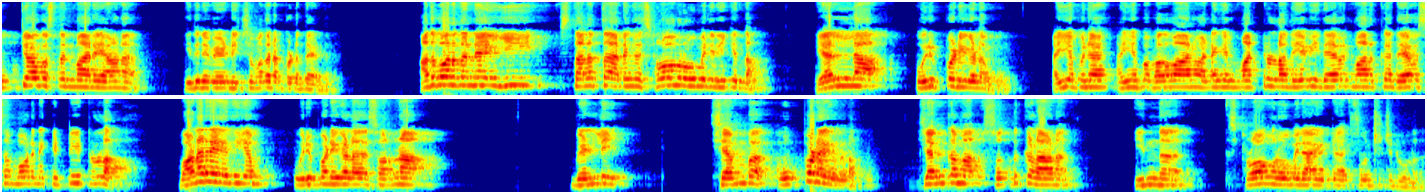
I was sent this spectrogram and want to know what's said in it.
ഉദ്യോഗസ്ഥന്മാരെയാണ് ഇതിനു വേണ്ടി ചുമതലപ്പെടുത്തേണ്ടത്. അതുപോലെ തന്നെ ഈ സ്ഥലത്ത് അല്ലെങ്കിൽ സ്ട്രോങ് റൂമിൽ ഇരിക്കുന്ന എല്ലാ ഉരുപ്പടികളും അയ്യപ്പന് അയ്യപ്പ ഭഗവാനോ അല്ലെങ്കിൽ മറ്റുള്ള ദേവി ദേവന്മാർക്ക് ദേവസ്വം ബോർഡിന് കിട്ടിയിട്ടുള്ള വളരെയധികം ഉരുപ്പടികൾ സ്വർണ വെള്ളി ചെമ്പ് ഉൾപ്പെടെയുള്ള ജംഗമ സ്വത്തുക്കളാണ് ഇന്ന് സ്ട്രോങ് റൂമിലായിട്ട് സൂക്ഷിച്ചിട്ടുള്ളത്.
